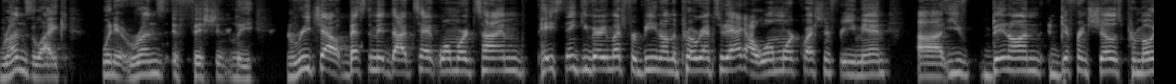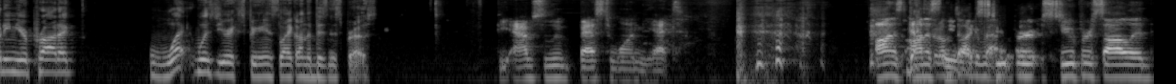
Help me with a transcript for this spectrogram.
runs like when it runs efficiently. And reach out, bestimate.tech one more time. Pace, thank you very much for being on the program today. I got one more question for you, man. Uh, you've been on different shows promoting your product. What was your experience like on the Business Bros? The absolute best one yet. Honest, honestly, like super, super solid.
